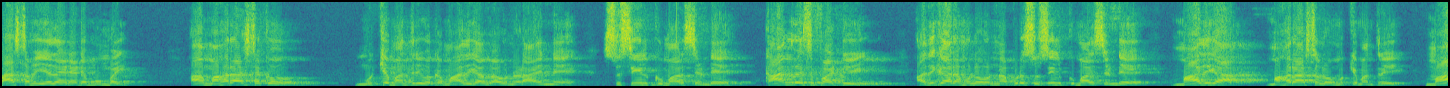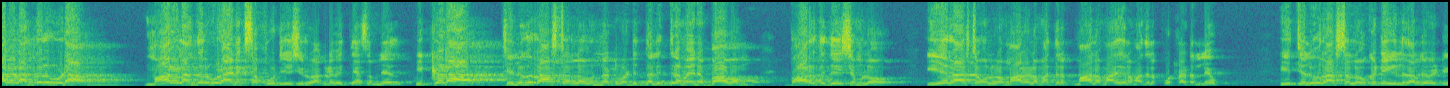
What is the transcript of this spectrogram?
రాష్ట్రం ఏదంటే ముంబై. ఆ మహారాష్ట్రకు ముఖ్యమంత్రి ఒక మాదిగగా ఉన్నాడు ఆయన్నే సుశీల్ కుమార్ సిండే. కాంగ్రెస్ పార్టీ అధికారంలో ఉన్నప్పుడు సుశీల్ కుమార్ సిండే మాదిగా మహారాష్ట్రలో ముఖ్యమంత్రి. మారలందరూ కూడా మారలందరూ కూడా ఆయనకు సపోర్ట్ చేసిరు అక్కడ వ్యత్యాసం లేదు. ఇక్కడ తెలుగు రాష్ట్రాల్లో ఉన్నటువంటి దరిద్రమైన భావం భారతదేశంలో ఏ రాష్ట్రంలో మాలల మధ్యలో మాల మాదిగల మధ్యలో కొట్లాటలు లేవు. ఈ తెలుగు రాష్ట్రాల్లో ఒకటే ఇల్లు తలగబెట్టి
